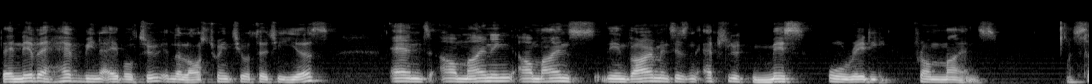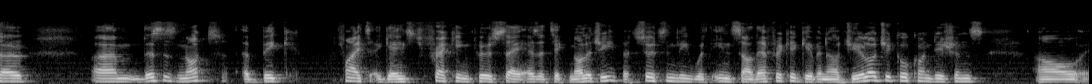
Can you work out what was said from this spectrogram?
They never have been able to in the last 20 or 30 years. And our mining, our mines, the environment is an absolute mess already from mines. So um, this is not a big fight against fracking per se as a technology, but certainly within South Africa, given our geological conditions, our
